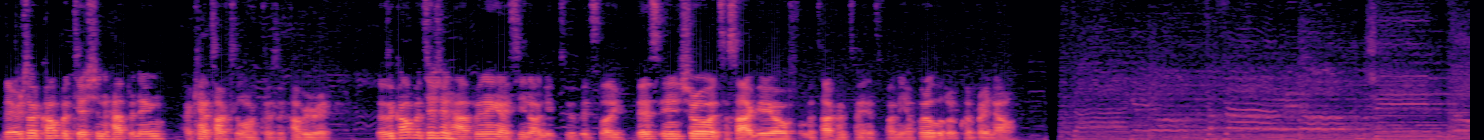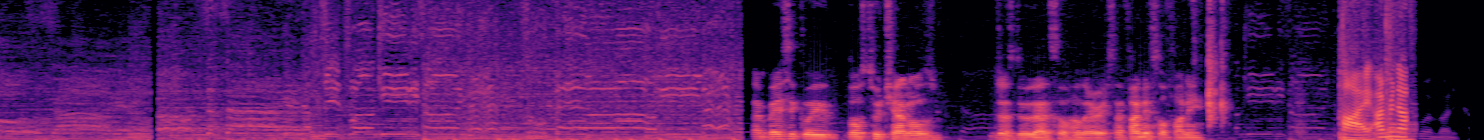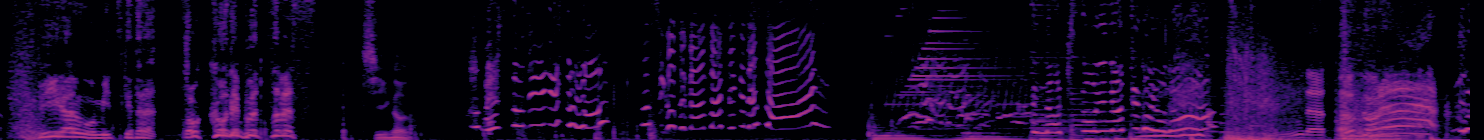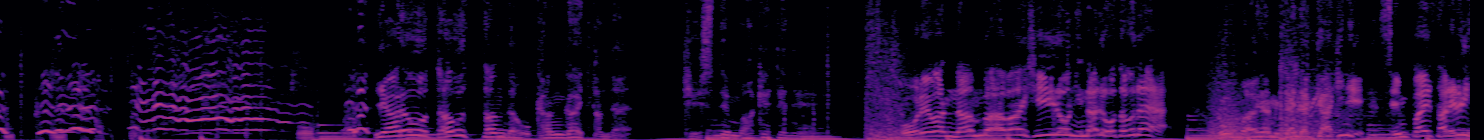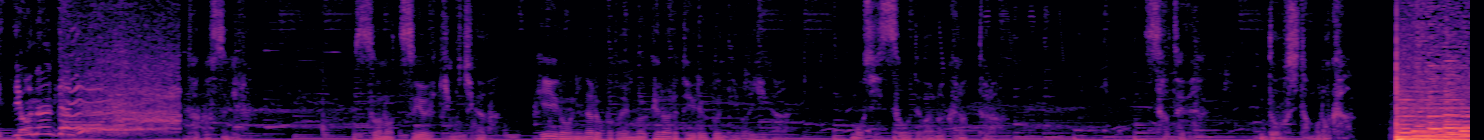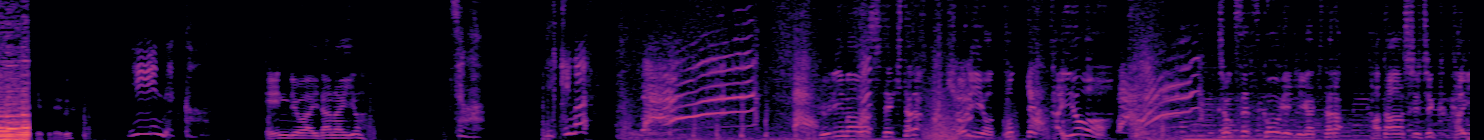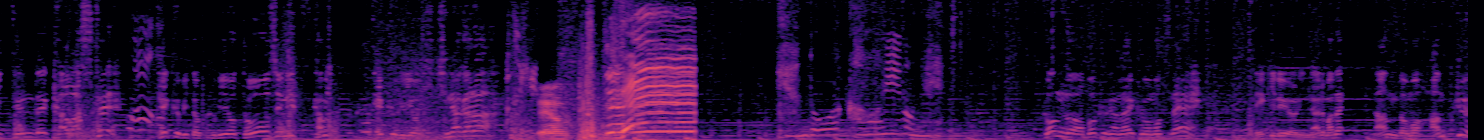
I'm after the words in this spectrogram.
There's a competition happening. I can't talk too long because of copyright. There's a competition happening I seen on YouTube. It's like this intro and Sasageyo from Attack on Titan. It's funny. I'll put a little clip right now. And basically, those two channels just do that. It's so hilarious. I find it so funny. Hi, I'm Renata. でぶっ潰す。違う。んだとこら野郎を倒す算段を考えてたんだ。決して負けてねえ。俺はナンバーワンヒーローになる男だ。お前らみたいなガキに心配される必要なんだ高すぎるその強い気持ちがヒーローになることへ向けられている分にはいいがもしそうではなくなったらさてどうしたものか。てくれるいいんですか？遠慮はいらないよ。じゃあ行きます。振り回してきたら距離を取って対応。直接攻撃が来たら片足軸回転でかわして手首と首を同時に掴み手首を引きながら.剣道は可愛いのに今度は僕がナイフを持つね。できるようになるまで何度も反復。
